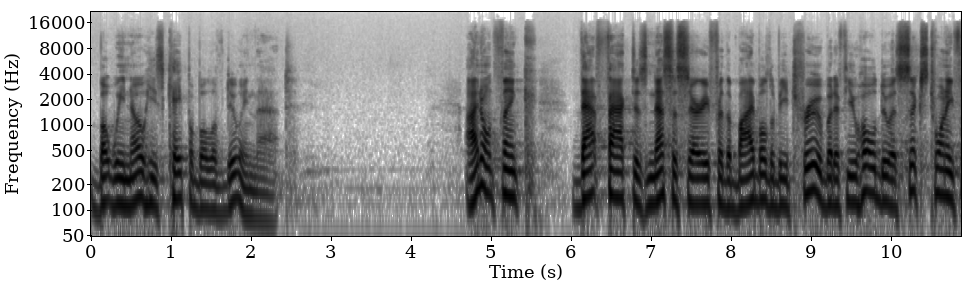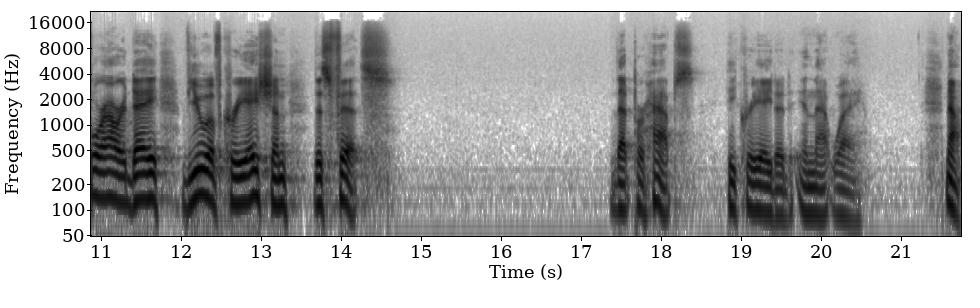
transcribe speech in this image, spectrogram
But we know he's capable of doing that. I don't think that fact is necessary for the Bible to be true, but if you hold to a 6 24 hour day view of creation, this fits. That perhaps he created in that way. Now,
